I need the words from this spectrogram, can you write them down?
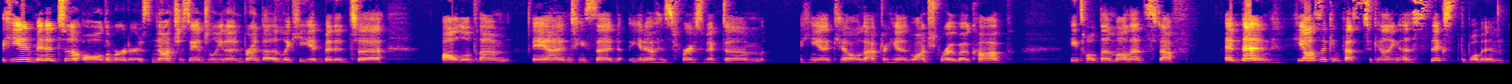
he admitted to all the murders, not just Angelina and Brenda. Like he admitted to all of them, and he said, you know, his first victim he had killed after he had watched RoboCop. He told them all that stuff. And then he also confessed to killing a sixth woman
